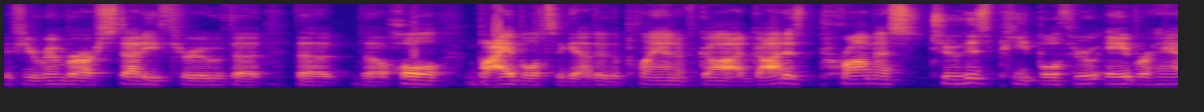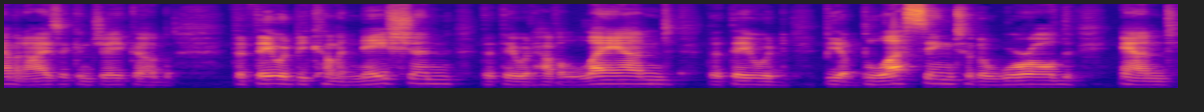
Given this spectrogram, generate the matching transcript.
if you remember our study through the, the, the whole Bible together, the plan of God, God has promised to his people through Abraham and Isaac and Jacob that they would become a nation, that they would have a land, that they would be a blessing to the world. And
